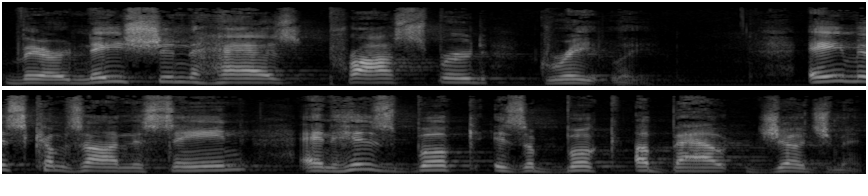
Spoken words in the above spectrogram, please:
their nation has prospered greatly. Amos comes on the scene, and his book is a book about judgment.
